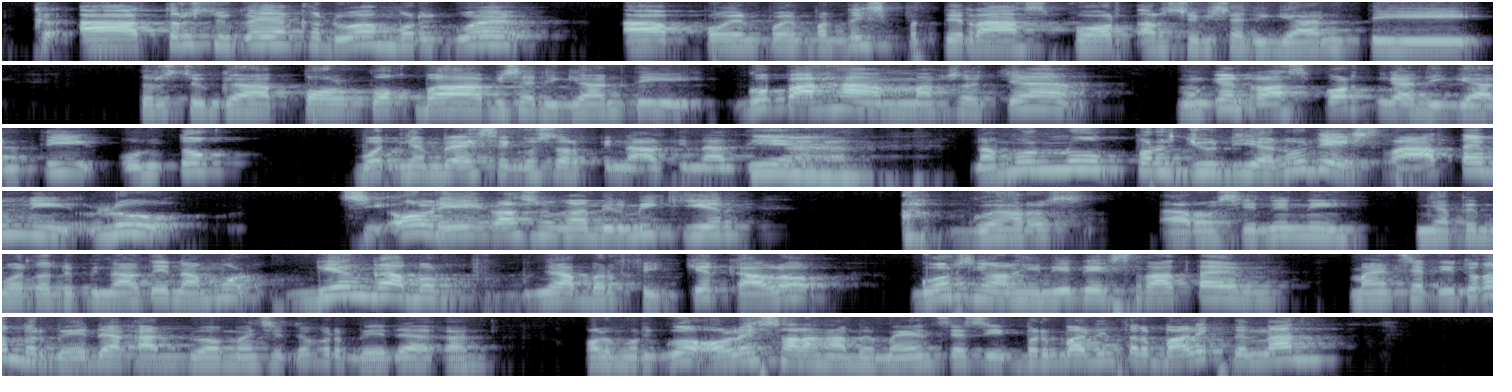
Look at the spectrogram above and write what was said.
Ke- uh, terus juga yang kedua menurut gue uh, poin-poin penting seperti Rashford harusnya bisa diganti. Terus juga Paul Pogba bisa diganti. Gue paham maksudnya mungkin Rashford nggak diganti untuk buat ngambil eksekutor penalti nanti Iya. kan? Namun lu perjudian lu di extra time nih. Lu si Ole langsung ngambil mikir ah gue harus harus ini nih nyiapin buat adu penalti namun dia nggak ber- nggak berpikir kalau gue harus ngalahin dia di extra time mindset itu kan berbeda kan dua mindset itu berbeda kan kalau menurut gue Ole salah ngambil mindset sih berbanding terbalik dengan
